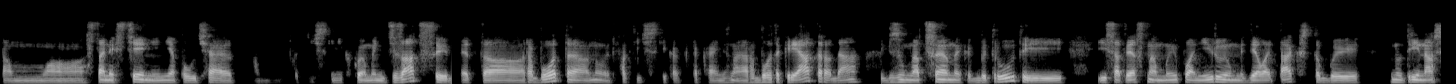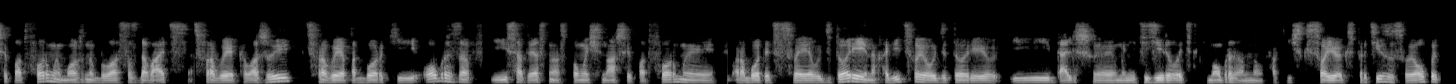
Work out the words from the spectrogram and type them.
там а, социальных сетей не получают там, фактически никакой монетизации. Это работа, ну, это фактически как такая, не знаю, работа креатора, да, безумно ценный как бы труд, и, и, соответственно, мы планируем сделать так, чтобы внутри нашей платформы можно было создавать цифровые коллажи, цифровые подборки образов и, соответственно, с помощью нашей платформы работать со своей аудиторией, находить свою аудиторию и дальше монетизировать таким образом, ну, фактически свою экспертизу, свой опыт.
